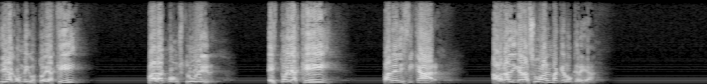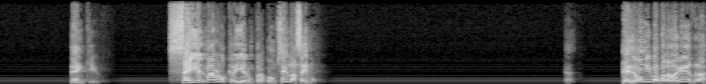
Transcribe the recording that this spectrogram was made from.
Diga conmigo, estoy aquí para construir. Estoy aquí para edificar. Ahora dígale a su alma que lo crea. Thank you. Seis hermanos lo creyeron, pero con seis lo hacemos. Gedeón iba para la guerra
